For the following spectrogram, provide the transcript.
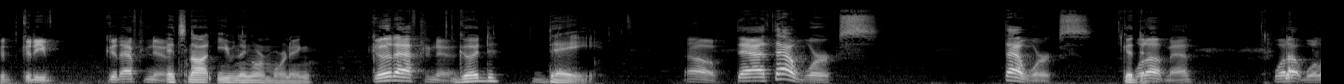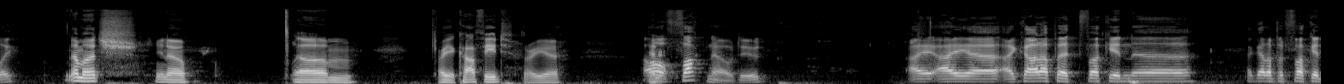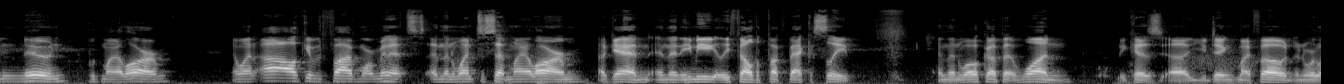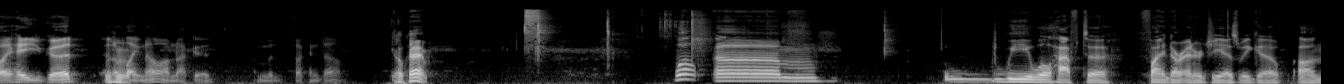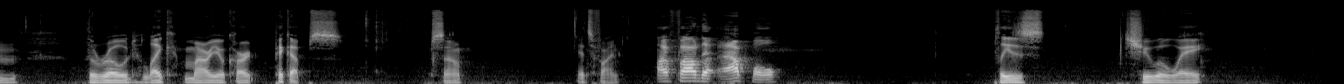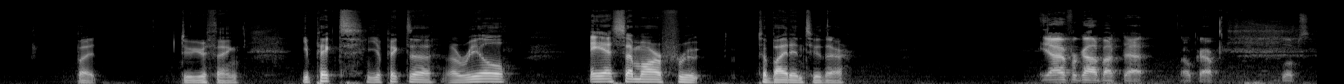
Good good eve good afternoon. It's not evening or morning. good afternoon. Good day. Oh, that that works. That works. Good What day. up, man? What up, Woolie? Not much, you know. Um, are you coffeeed? Are you? Oh fuck no, dude. I I uh I got up at fucking uh I got up at fucking noon with my alarm and went, oh, I'll give it five more minutes and then went to set my alarm again and then immediately fell the fuck back asleep. And then woke up at one because uh, you dinged my phone and were like, Hey, you good? And I'm like, No, I'm not good. I'm fucking dumb. Okay. Well, um, we will have to find our energy as we go on the road, like Mario Kart pickups. So, it's fine. I found an apple. Please chew away, but do your thing. You picked you picked a, a real ASMR fruit to bite into there. Yeah, I forgot about that. Okay. Whoops.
